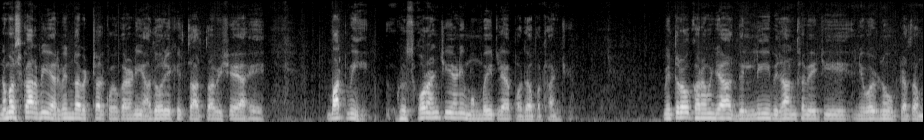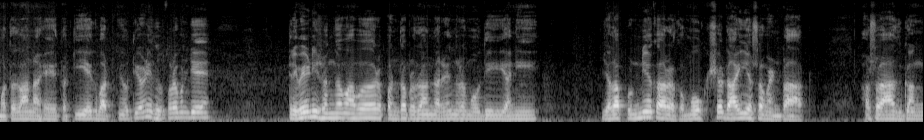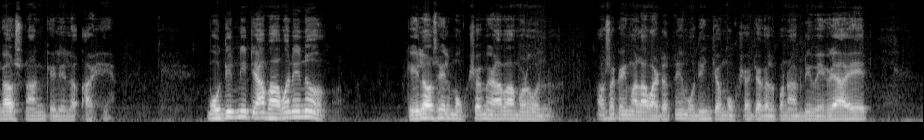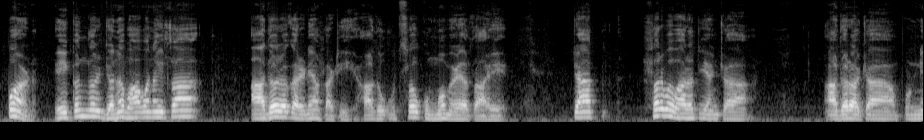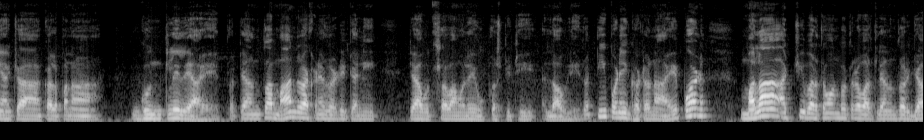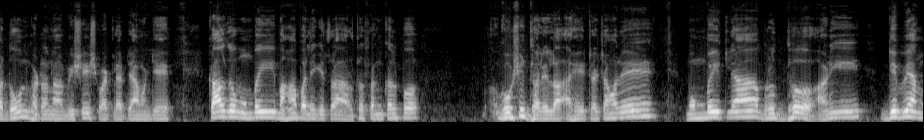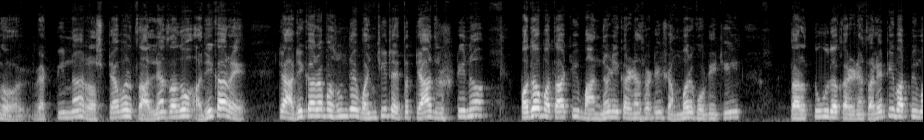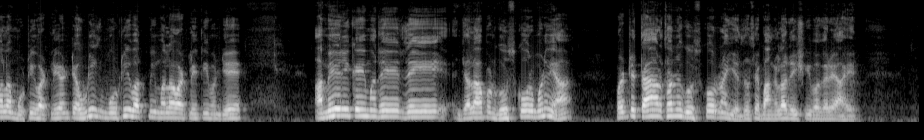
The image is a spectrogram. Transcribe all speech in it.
नमस्कार मी अरविंद विठ्ठल कुलकर्णी. अधोरेखितचा आजचा विषय आहे बातमी घुसखोरांची आणि मुंबईतल्या पदपथांची. मित्र खरं म्हणजे आज दिल्ली विधानसभेची निवडणूक त्याचं मतदान आहे तर ती एक बातमी होती. आणि दुसरं म्हणजे त्रिवेणी संगमावर पंतप्रधान नरेंद्र मोदी यांनी ज्याला पुण्यकारक मोक्षदायी असं म्हणतात असं आज गंगा स्नान केलेलं आहे. मोदींनी त्या भावनेनं केलं असेल मोक्ष मिळावा म्हणून असं काही मला वाटत नाही. मोदींच्या मोक्षाच्या कल्पना अगदी वेगळ्या आहेत. पण एकंदर जनभावनेचा आदर करण्यासाठी हा जो उत्सव कुंभमेळ्याचा आहे त्यात सर्व भारतीयांच्या आदराच्या पुण्याच्या कल्पना गुंतलेले आहेत. तर त्यांचा मान राखण्यासाठी त्यांनी त्या उत्सवामध्ये उपस्थिती लावली. तर ती पण एक घटना आहे. पण मला आजची वर्तमानपत्र वाचल्यानंतर ज्या दोन घटना विशेष वाटल्या त्या म्हणजे काल जो मुंबई महापालिकेचा अर्थसंकल्प घोषित झालेला आहे त्याच्यामध्ये मुंबईतल्या वृद्ध आणि दिव्यांग व्यक्तींना रस्त्यावर चालण्याचा जो अधिकार आहे त्या अधिकारापासून ते वंचित आहे तर त्या दृष्टीनं पदपथाची बांधणी करण्यासाठी शंभर कोटीची तरतूद करण्यात आली. ती बातमी मला मोठी वाटली आणि तेवढीच मोठी बातमी मला वाटली ती म्हणजे अमेरिकेमध्ये जे ज्याला आपण घुसखोर म्हणूया पण ते त्या अर्थानं घुसखोर नाही आहे जसे बांगलादेशी वगैरे आहेत.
